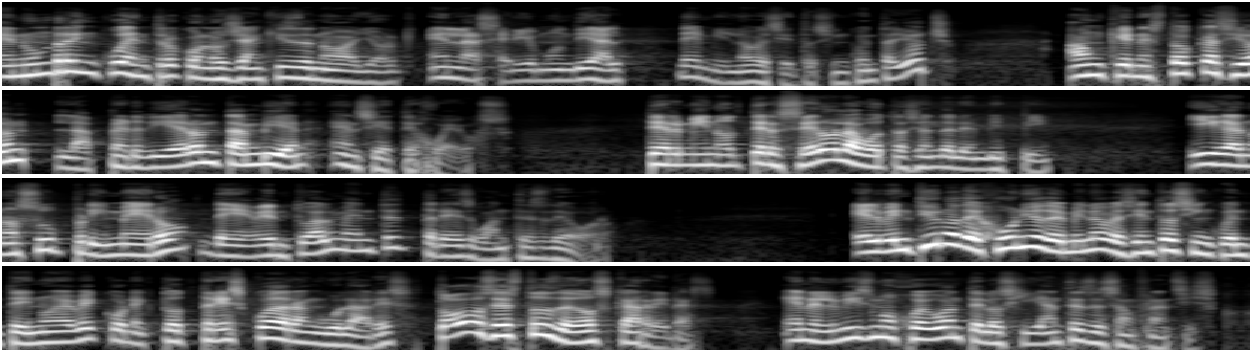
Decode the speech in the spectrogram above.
en un reencuentro con los Yankees de Nueva York en la Serie Mundial de 1958, aunque en esta ocasión la perdieron también en 7 juegos. Terminó tercero la votación del MVP y ganó su primero de eventualmente tres guantes de oro. El 21 de junio de 1959 conectó tres cuadrangulares, todos estos de dos carreras, en el mismo juego ante los Gigantes de San Francisco.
